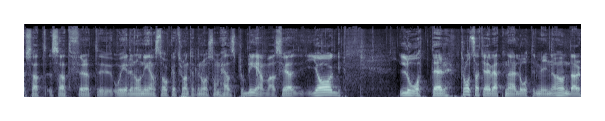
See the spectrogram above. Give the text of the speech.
Så att, så att för att, och är det någon enstaka tror jag inte att det är något som helst problem. Va? Så jag, jag låter, trots att jag är veterinär, låter mina hundar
